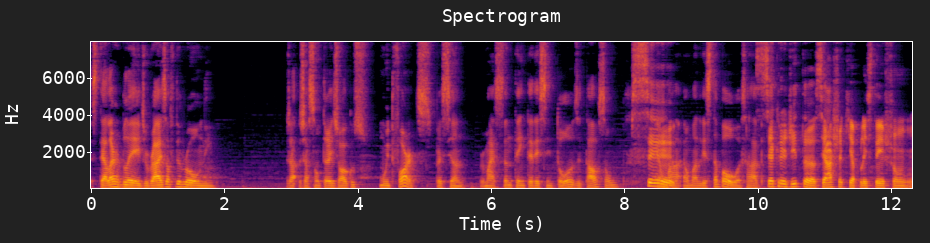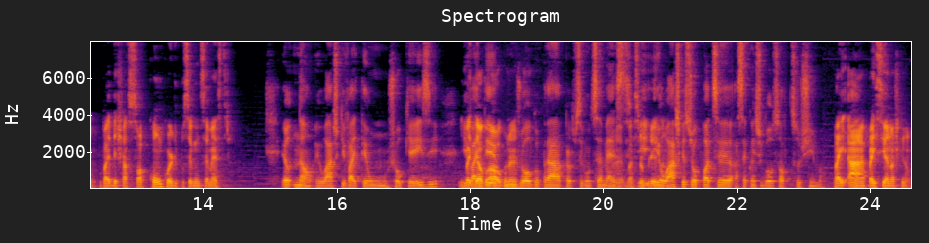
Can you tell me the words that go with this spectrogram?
Stellar Blade, Rise of the Ronin, já, já são três jogos muito fortes pra esse ano. Por mais que você não tenha interesse em todos e tal, são, é, Você uma, é uma lista boa, sabe? você acredita, você acha que a PlayStation vai deixar só Concord pro segundo semestre? Eu, não, eu acho que vai ter um, showcase E e vai vai, ter ter algo, um né? jogo pra o segundo É, semestre. e, surpresa, e eu né? acho que esse jogo pode ser a sequência de Ghost of Tsushima. Pra, ah, pra esse ano acho que não.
